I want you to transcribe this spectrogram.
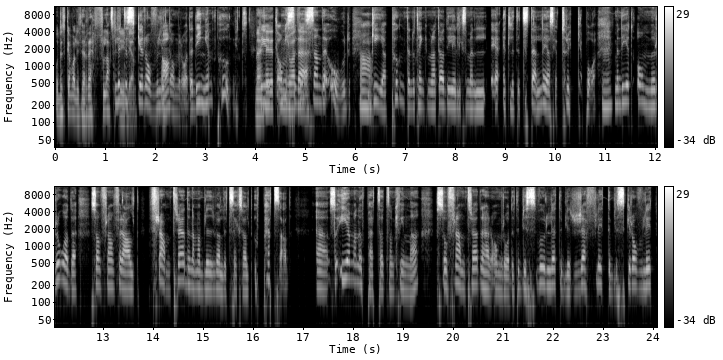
och det ska vara lite räfflat Lite tydligen. skrovligt Ja. område. Det är ingen punkt. Nej. Det är det är ett ett område. missvisande ord. Ah. G-punkten, då tänker man att ja, det är liksom en, ett litet ställe jag ska trycka på. Mm. Men det är ett område som framförallt framträder när man blir väldigt sexuellt upphetsad. Eh, Så är man upphetsad som kvinna så framträder det här området. Det blir svullet, det blir räffligt, det blir skrovligt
